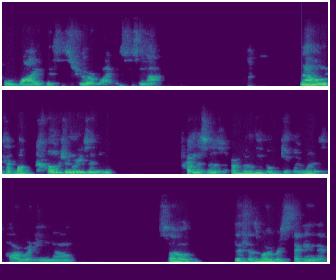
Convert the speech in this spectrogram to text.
to why this is true or why this is not. Now, when we talk about cogent reasoning, premises are believable given what is already known. So this is where we're setting it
